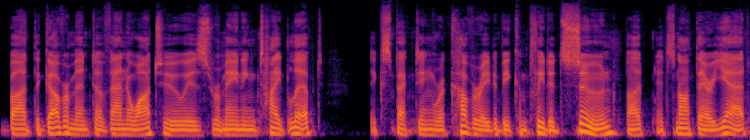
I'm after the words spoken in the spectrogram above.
but the government of Vanuatu is remaining tight lipped, expecting recovery to be completed soon, but it's not there yet,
